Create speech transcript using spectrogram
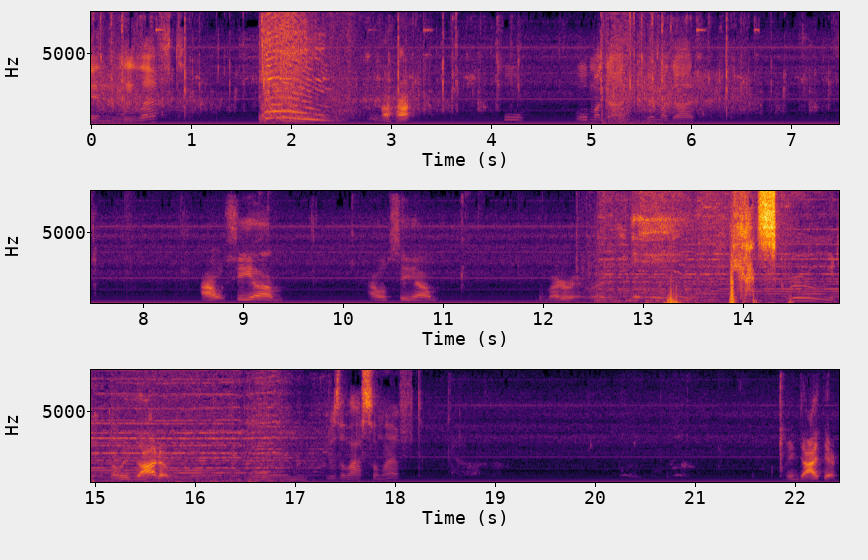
and Lee left? Uh huh. Oh, oh my god. Oh my god. I don't see um. I don't see um. The murderer. Right? He got screwed. Oh, we got him. He was the last one left. He died there.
